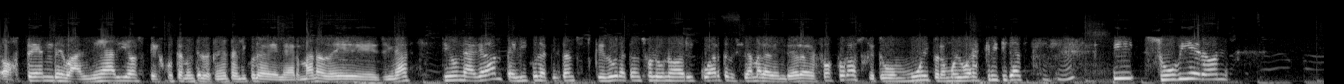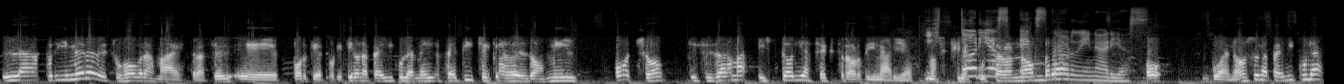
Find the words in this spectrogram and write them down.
Ostende, Balnearios, que es justamente la primera película del hermano de Ginás. Tiene una gran película que, tan- que dura tan solo una hora y cuarto, que se llama La Vendedora de Fósforos, que tuvo muy, pero muy buenas críticas. Y subieron la primera de sus obras maestras. Eh, eh, ¿Por qué? Porque tiene una película medio fetiche que es del 2008 que se llama Historias Extraordinarias. No sé si la Historias escucharon nombrar. extraordinarias. o- bueno, es una película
